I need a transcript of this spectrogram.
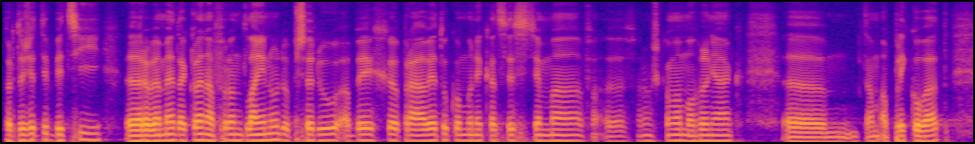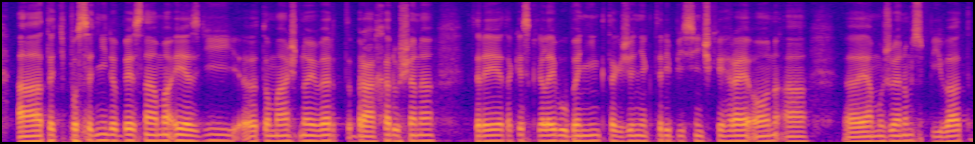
protože ty bicí eh, rveme takhle na frontlineu dopředu, abych právě tu komunikaci s těma eh, fanouškama mohl nějak um, tam aplikovat. A teď v poslední době s náma i jezdí eh, Tomáš Neuvert, brácha Dušana, který je taky skvělý bubeník, takže některé písničky hraje on a já můžu jenom zpívat.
